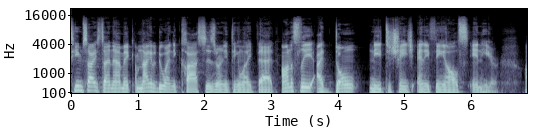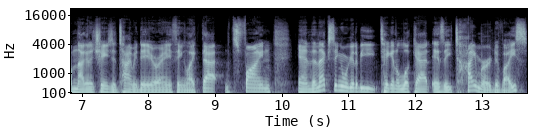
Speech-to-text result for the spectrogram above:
Team size dynamic, I'm not going to do any classes or anything like that. Honestly, I don't need to change anything else in here. I'm not going to change the time of day or anything like that. It's fine. And the next thing we're going to be taking a look at is a timer device.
